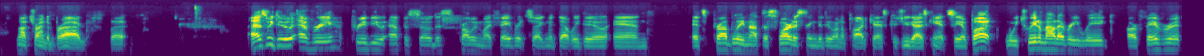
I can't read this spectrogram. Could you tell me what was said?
I'm not trying to brag, but as we do every preview episode, this is probably my favorite segment that we do, and it's probably not the smartest thing to do on a podcast because you guys can't see it, but we tweet them out every week. Our favorite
